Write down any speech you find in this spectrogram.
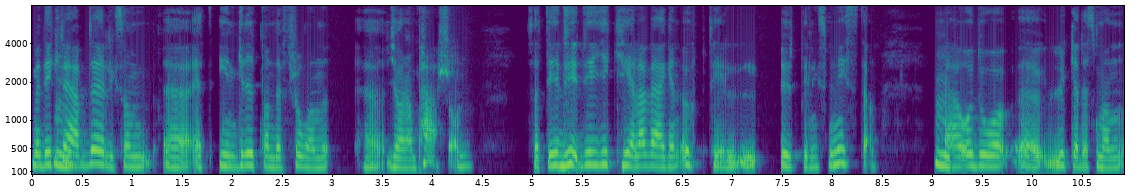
Men det mm. krävde mm. liksom, ett ingripande från Göran Persson så det, det, det, gick hela vägen upp till utbildningsministern. Mm. Uh, och då uh, lyckades man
